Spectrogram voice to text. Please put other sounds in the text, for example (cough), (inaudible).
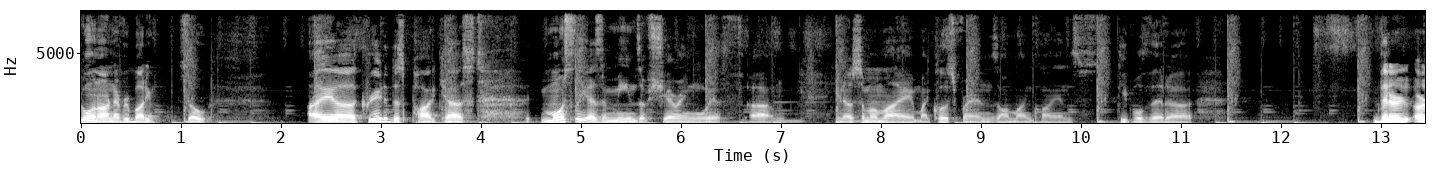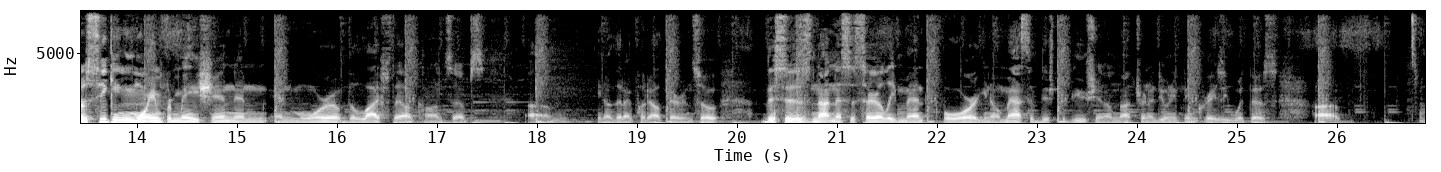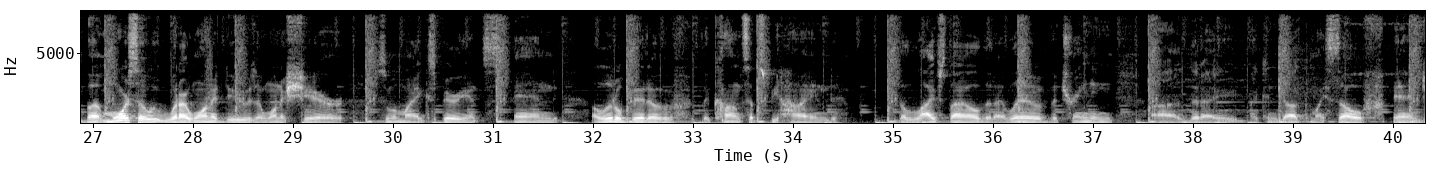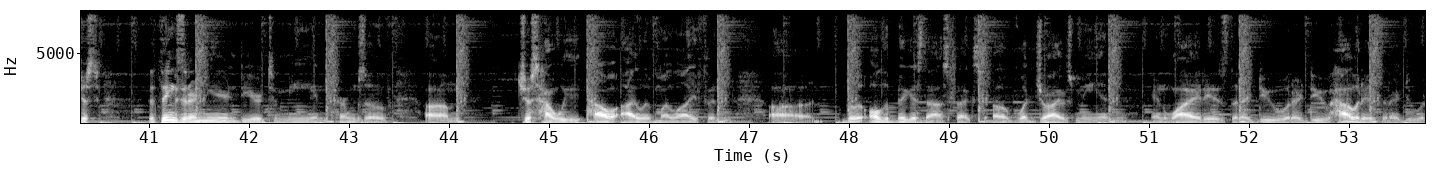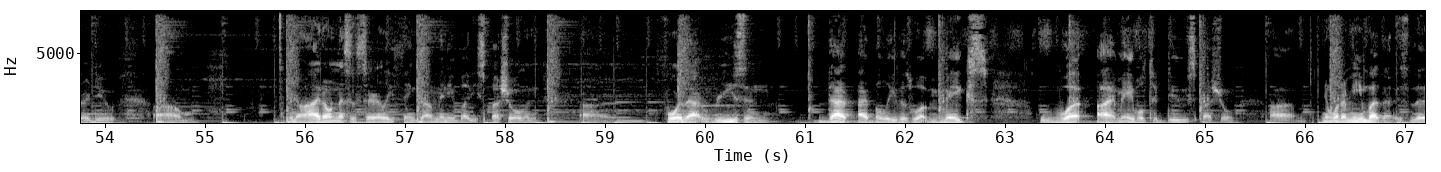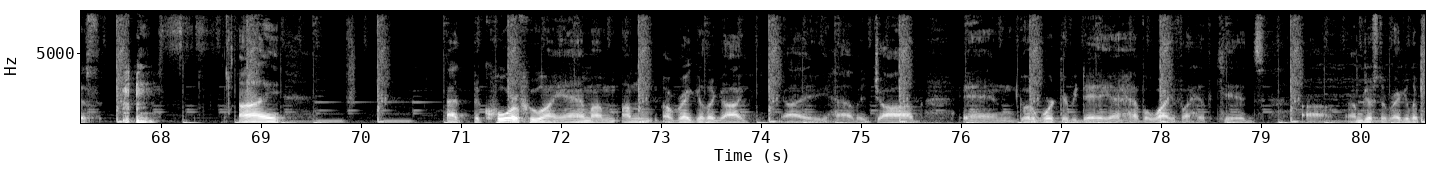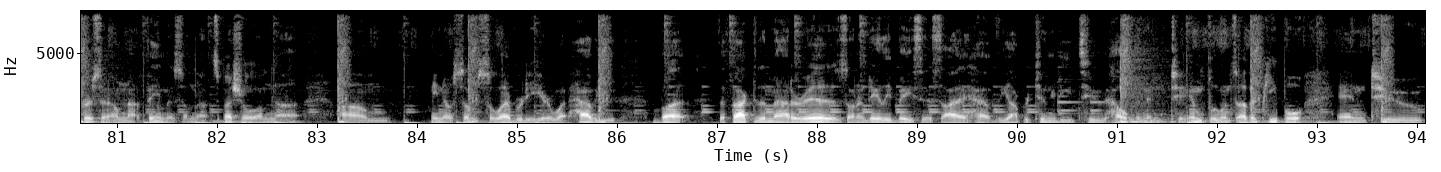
going on, everybody? So, I uh, created this podcast mostly as a means of sharing with, um, you know, some of my my close friends, online clients, people that uh, that are, are seeking more information and and more of the lifestyle concepts, um, you know, that I put out there. And so, this is not necessarily meant for you know massive distribution. I'm not trying to do anything crazy with this. Uh, but more so, what I want to do is I want to share some of my experience and a little bit of the concepts behind the lifestyle that I live, the training uh, that I, I conduct myself, and just the things that are near and dear to me in terms of um, just how we how I live my life and uh, the, all the biggest aspects of what drives me and, and why it is that I do what I do, how it is that I do what I do. Um, you know, I don't necessarily think I'm anybody special, and uh, for that reason, that I believe is what makes what I'm able to do special. Um, and what I mean by that is this: (clears throat) I, at the core of who I am, I'm, I'm a regular guy. I have a job and go to work every day. I have a wife. I have kids. Uh, I'm just a regular person. I'm not famous. I'm not special. I'm not. Um, you know, some celebrity or what have you. But the fact of the matter is, on a daily basis, I have the opportunity to help and to influence other people and to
